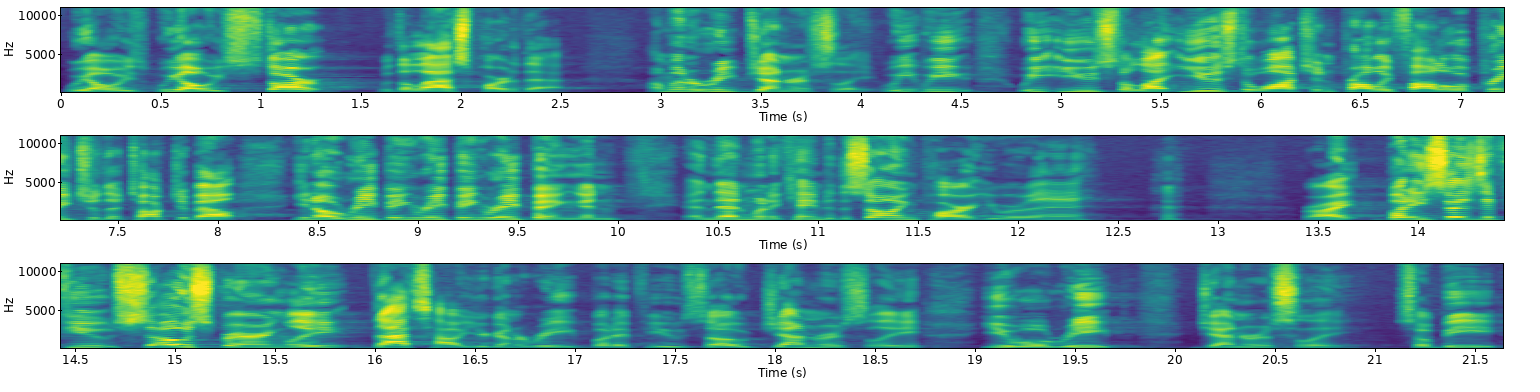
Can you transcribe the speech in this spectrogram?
We always, we always start with the last part of that. I'm going to reap generously. We, we, we used, to like, used to watch and probably follow a preacher that talked about, you know, reaping, reaping, reaping. And, and then when it came to the sowing part, you were, eh, right? But he says if you sow sparingly, that's how you're going to reap. But if you sow generously, you will reap generously. So be,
